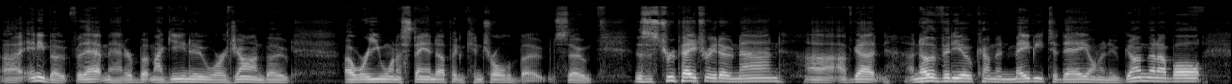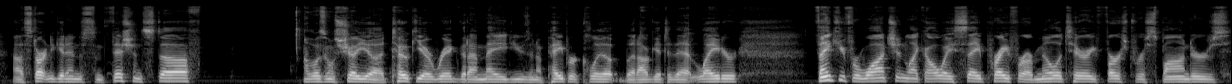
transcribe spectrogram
uh, any boat for that matter, but my Gheenoe or a John boat uh, where you want to stand up and control the boat. So this is True Patriot 09. Uh, I've got another video coming maybe today on a new gun that I bought. Uh, starting to get into some fishing stuff. I was going to show you a Tokyo rig that I made using a paper clip, but I'll get to that later. Thank you for watching. Like I always say, pray for our military, first responders,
